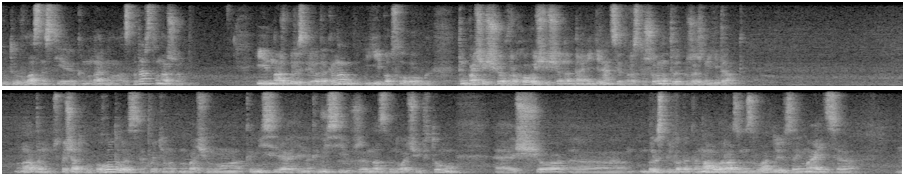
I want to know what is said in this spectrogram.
бути у власності комунального господарства нашого. І наш Бориспіль водоканал її б обслуговував. Тим паче, що враховуючи, що на даній ділянці розташовано три пожежні гідранти. Вона там спочатку погодилася, а потім от ми бачимо комісія, і на комісії вже нас звинувачують в тому, е, що е, Бориспіль водоканал разом з владою займається е,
